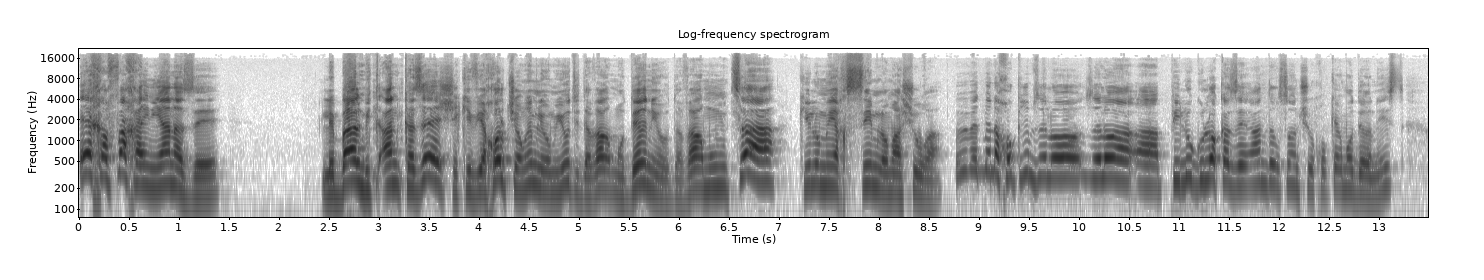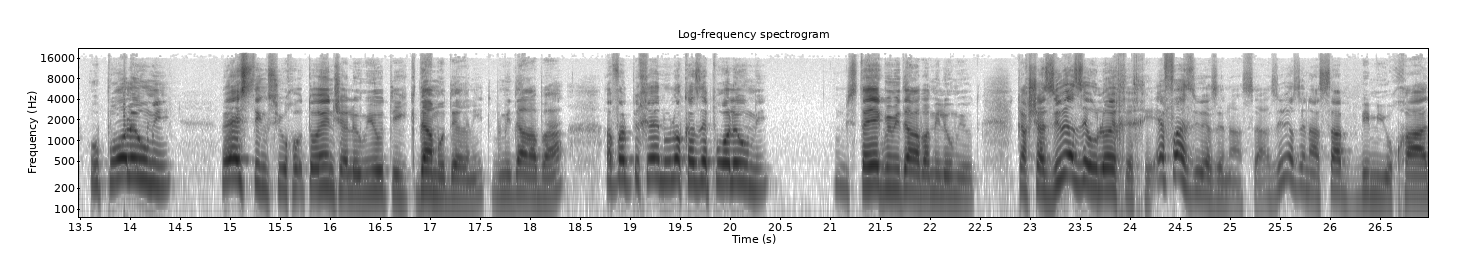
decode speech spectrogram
איך הפך העניין הזה לבעל מטען כזה, שכביכול כשאומרים לאומיות היא דבר מודרני או דבר מומצא, כאילו מייחסים לו משהו רע. ובאמת בין החוקרים זה לא, זה לא, הפילוג הוא לא כזה. אנדרסון שהוא חוקר מודרניסט, הוא פרו-לאומי. והסטינגס שהוא טוען שהלאומיות היא קדם מודרנית, במידה רבה, אף על פי כן הוא לא כזה פרו-לאומי. הוא מסתייג במידה רבה מלאומיות. כך שהזיהוי הזה הוא לא הכרחי. איפה הזיהוי הזה נעשה? הזיהוי הזה נעשה במיוחד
